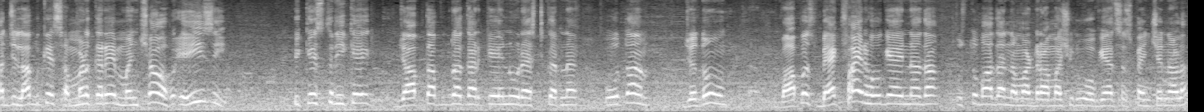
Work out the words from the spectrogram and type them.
ਅੱਜ ਲੱਭ ਕੇ ਸੰਮਣ ਕਰੇ ਮਨਸ਼ਾ ਉਹ ਇਹੀ ਸੀ ਵੀ ਕਿਸ ਤਰੀਕੇ ਜਾਬਤਾ ਪੂਰਾ ਕਰਕੇ ਇਹਨੂੰ ਅਰੈਸਟ ਕਰਨਾ। ਉਹ ਤਾਂ ਜਦੋਂ ਵਾਪਸ ਬੈਕਫਾਇਰ ਹੋ ਗਿਆ ਇਹਨਾਂ ਦਾ। ਉਸ ਤੋਂ ਬਾਅਦ ਆ ਨਵਾਂ ਡਰਾਮਾ ਸ਼ੁਰੂ ਹੋ ਗਿਆ ਸਸਪੈਂਸ਼ਨ ਵਾਲਾ।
